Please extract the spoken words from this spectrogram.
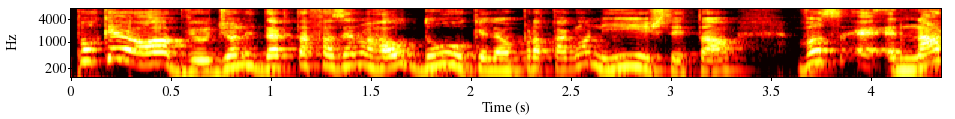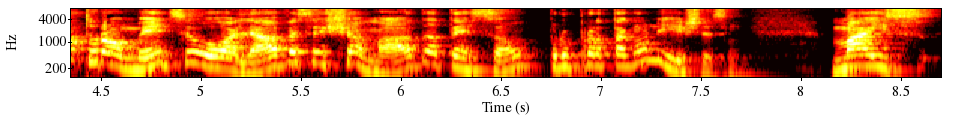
porque óbvio, o Johnny Depp tá fazendo o Raul Duke, ele é o protagonista e tal. Você, é, naturalmente, se eu olhar, vai ser chamada a atenção pro protagonista, assim. Mas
